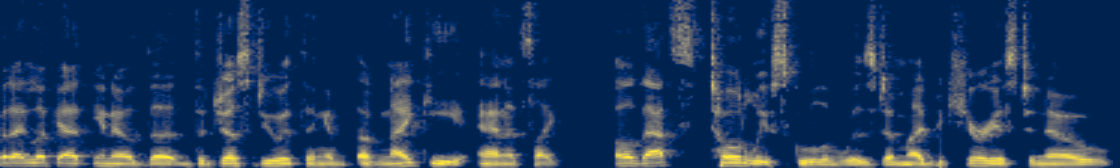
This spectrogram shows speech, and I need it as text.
but i look at you know the the just do it thing of, of nike and it's like oh that's totally school of wisdom i'd be curious to know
